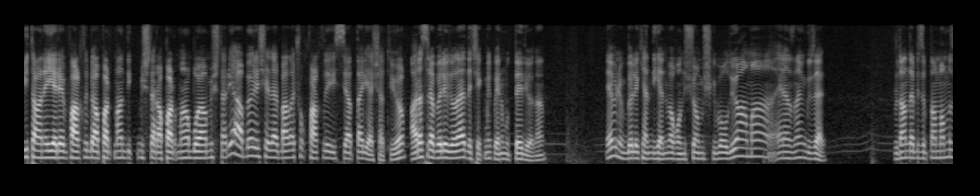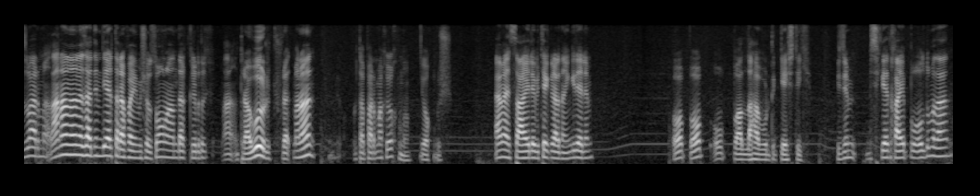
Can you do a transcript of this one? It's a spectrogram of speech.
Bir tane yere farklı bir apartman dikmişler, apartmanı boyamışlar. Ya böyle şeyler bana çok farklı hissiyatlar yaşatıyor. Ara sıra böyle videolar da çekmek beni mutlu ediyor lan. Ne bileyim böyle kendi kendime konuşuyormuş gibi oluyor ama en azından güzel. Buradan da bir zıplamamız var mı? Lan ananı zaten diğer tarafaymış o. Son anda kırdık. Lan, Travur küfretme lan. Orta parmak yok mu? Yokmuş. Hemen sahile bir tekrardan gidelim. Hop hop hop. Vallahi vurduk geçtik. Bizim bisiklet kayıp oldu mu lan?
